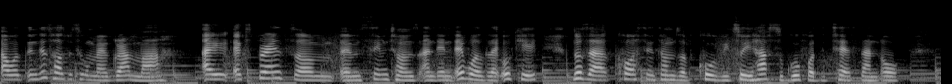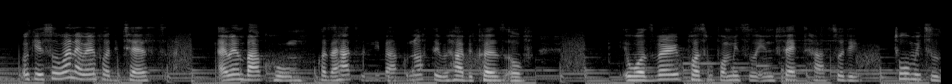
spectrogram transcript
I was in this hospital with my grandma. I experienced some um, symptoms, and then it was like, okay, those are core symptoms of COVID, so you have to go for the test and all. Okay, so when I went for the test, I went back home because I had to leave. I could not stay with her because of it was very possible for me to infect her. So they told me to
